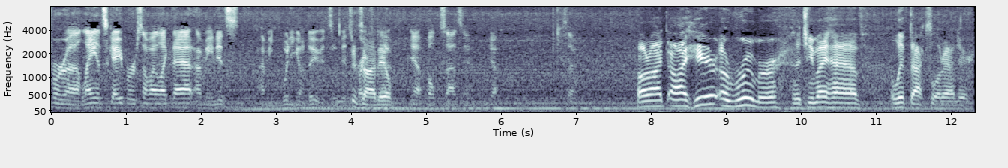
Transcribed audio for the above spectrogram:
for a landscaper or somebody like that, I mean, it's, I mean, what are you going to do? It's, it's, It's ideal. Yeah, fold the sides in. Yeah. So, All right, I hear a rumor that you may have a lift axle around here.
